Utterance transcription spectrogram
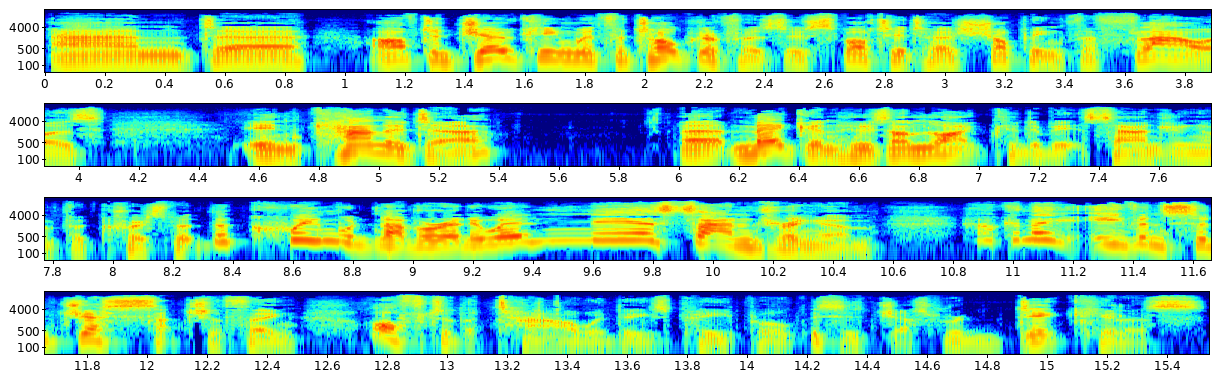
and uh, after joking with photographers who spotted her shopping for flowers in Canada, uh, Meghan, who's unlikely to be at Sandringham for Christmas, the Queen would never anywhere near Sandringham. How can they even suggest such a thing? Off to the Tower with these people. This is just ridiculous.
